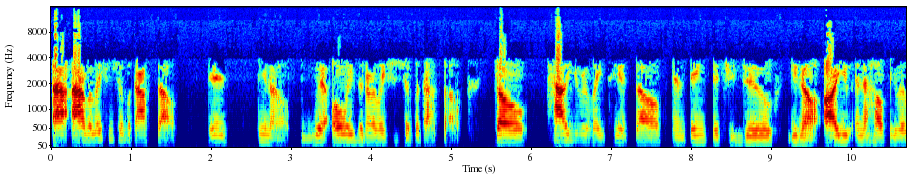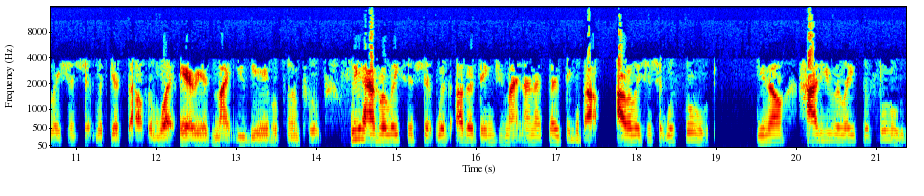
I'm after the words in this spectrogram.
our, our relationship with ourselves is, you know, we're always in a relationship with ourselves. So how you relate to yourself and things that you do, you know, are you in a healthy relationship with yourself and what areas might you be able to improve? We have relationship with other things you might not necessarily think about. Our relationship with food. You know, how do you relate to food?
